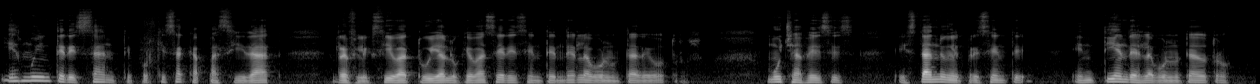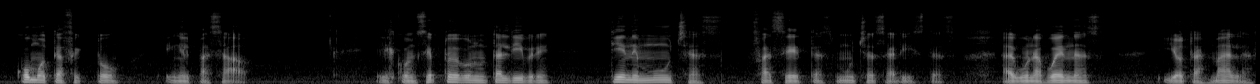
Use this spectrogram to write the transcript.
Y es muy interesante porque esa capacidad reflexiva tuya lo que va a hacer es entender la voluntad de otros. Muchas veces, estando en el presente, entiendes la voluntad de otros cómo te afectó en el pasado. El concepto de voluntad libre tiene muchas facetas, muchas aristas, algunas buenas y otras malas.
